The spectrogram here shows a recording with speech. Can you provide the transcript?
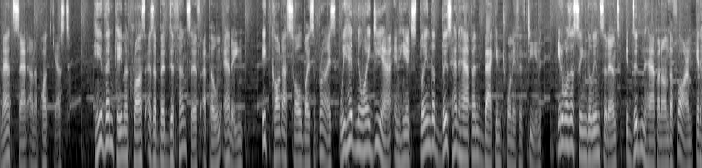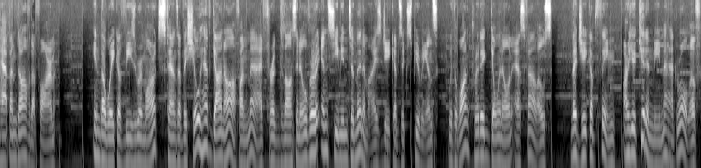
Matt said on a podcast. He then came across as a bit defensive upon adding, it caught us all by surprise, we had no idea and he explained that this had happened back in 2015. It was a single incident, it didn't happen on the farm, it happened off the farm. In the wake of these remarks, fans of the show have gone off on Matt for glossing over and seeming to minimize Jacob's experience, with one critic going on as follows. The Jacob thing, are you kidding me, Matt Roloff?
